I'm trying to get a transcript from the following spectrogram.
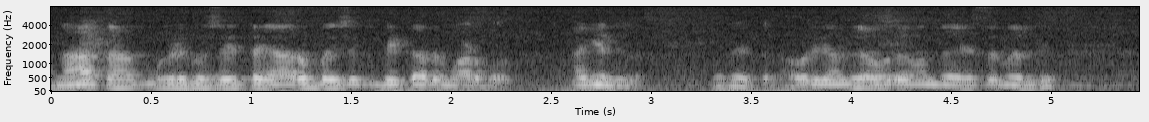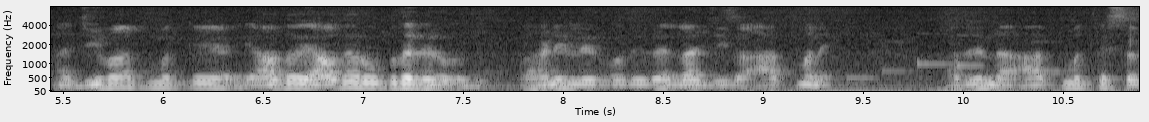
ಅನಾಥಾತ್ಮಗಳಿಗೂ ಸಹಿತ ಯಾರು ಬಯಸಕ್ಕೆ ಬೇಕಾದರೂ ಮಾಡ್ಬೋದು. ಹಾಗೇನಿಲ್ಲ. ಗೊತ್ತಾಯ್ತಲ್ಲ ಅವರಿಗೆ ಅಂದರೆ ಅವರ ಒಂದು ಹೆಸರಿನಲ್ಲಿ, ಆ ಜೀವಾತ್ಮಕ್ಕೆ ಯಾವುದೋ, ಯಾವುದೇ ರೂಪದಲ್ಲಿ ಇರ್ಬೋದು ಪ್ರಾಣಿಲಿರ್ಬೋದು, ಇದೆಲ್ಲ ಜೀವ, ಆತ್ಮನೇ. ಅದರಿಂದ ಆತ್ಮಕ್ಕೆ ಸದ್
